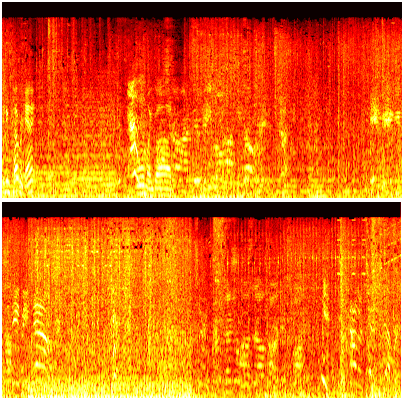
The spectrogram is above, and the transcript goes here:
Getting covered, damn it. Oh my god. DB down! Potential hostile target spotted. Another dead shepherd!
